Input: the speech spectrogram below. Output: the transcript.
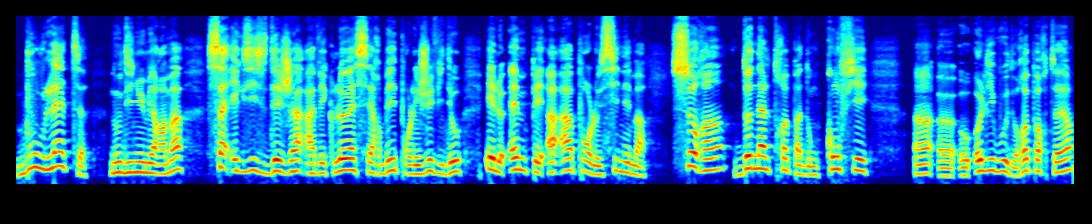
Boulette, nous dit Numérama, ça existe déjà avec l'ESRB pour les jeux vidéo et le MPAA pour le cinéma. Serein, Donald Trump a donc confié Hein, euh, au Hollywood Reporter,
